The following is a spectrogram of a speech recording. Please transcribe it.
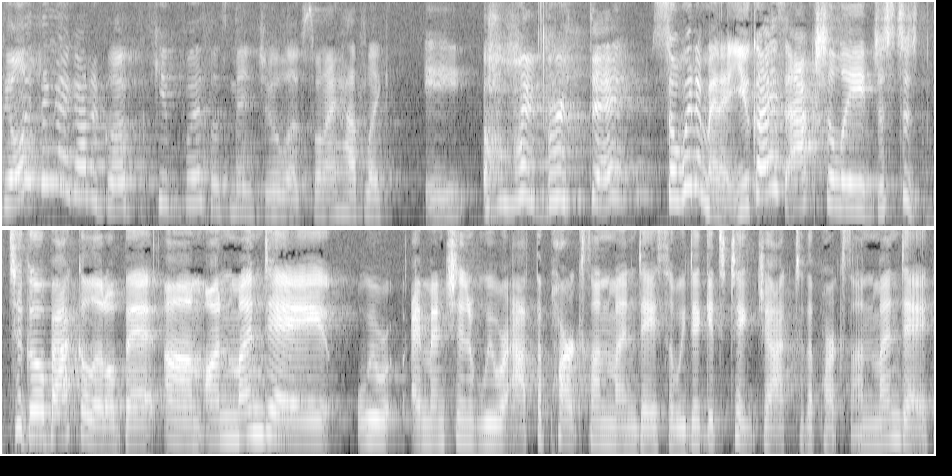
the only thing I got a glow cube with was mint juleps when I had like eight on my birthday. So wait a minute, you guys actually just to, to go back a little bit. Um, on Monday, we were I mentioned we were at the parks on Monday, so we did get to take Jack to the parks on Monday.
